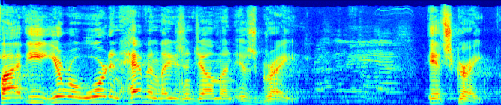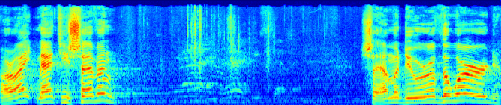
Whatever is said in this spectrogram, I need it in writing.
5E, your reward in heaven, ladies and gentlemen, is great. It's great. All right, Matthew 7. Say, I'm a doer of the word.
